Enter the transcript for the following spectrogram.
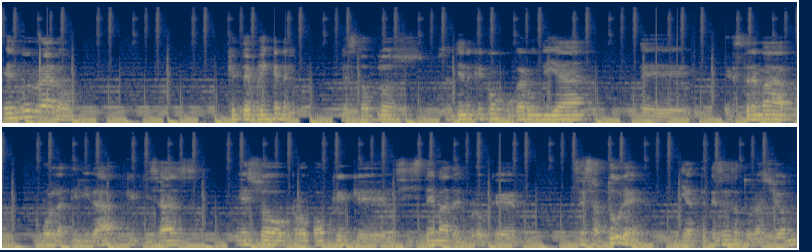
Es muy raro que te brinquen el, stop loss. Se tiene que conjugar un día de extrema volatilidad, que quizás eso provoque que el sistema del broker se sature y ante esa saturación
